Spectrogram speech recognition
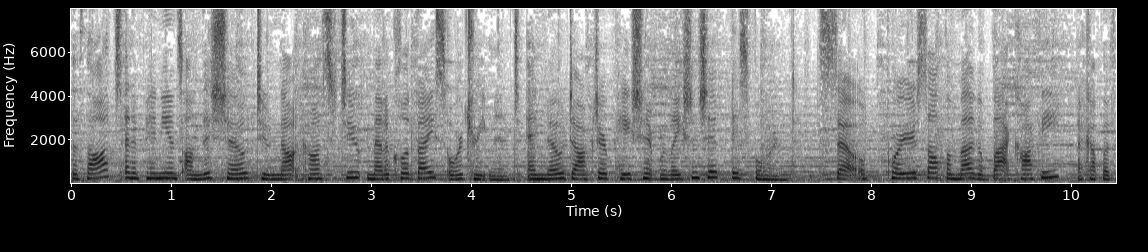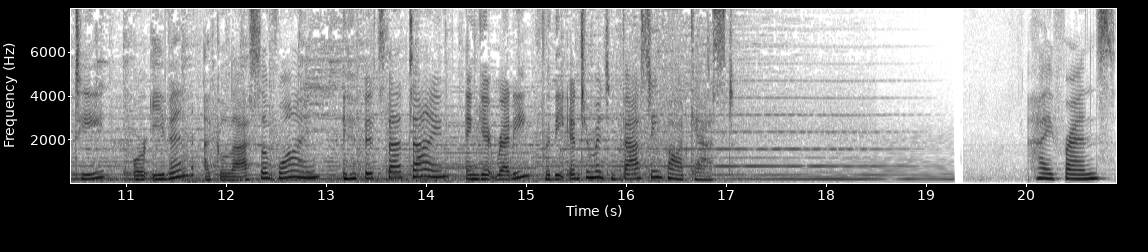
the thoughts and opinions on this show do not constitute medical advice or treatment, and no doctor patient relationship is formed. So, pour yourself a mug of black coffee, a cup of tea, or even a glass of wine if it's that time, and get ready for the Intermittent Fasting Podcast. Hi, friends.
